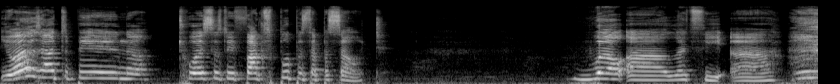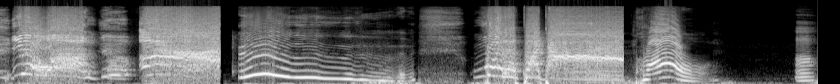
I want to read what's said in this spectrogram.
You always had to be in the Twisted Fox bloopers episode. Well, uh, let's see, uh... You won! Ah! What about that? Carl. Uh,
